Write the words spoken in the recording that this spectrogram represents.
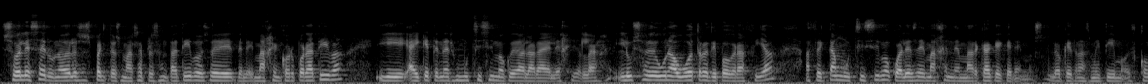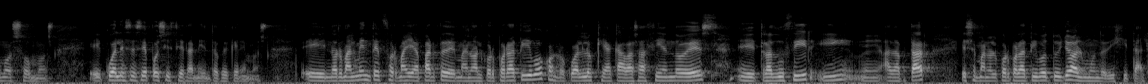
Suele ser uno de los aspectos más representativos de, la imagen corporativa y hay que tener muchísimo cuidado a la hora de elegirla. El uso de una u otra tipografía afecta muchísimo cuál es la imagen de marca que queremos, lo que transmitimos, cómo somos, eh, cuál es ese posicionamiento que queremos. Eh, normalmente forma ya parte del manual corporativo, con lo cual lo que acabas haciendo es eh, traducir y adaptar ese manual corporativo tuyo al mundo digital.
